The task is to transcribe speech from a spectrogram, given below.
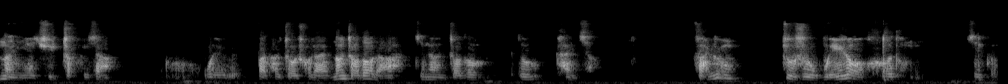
那你也去找一下，把它找出来，能找到的啊，尽量找到都看一下。反正就是围绕合同这个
